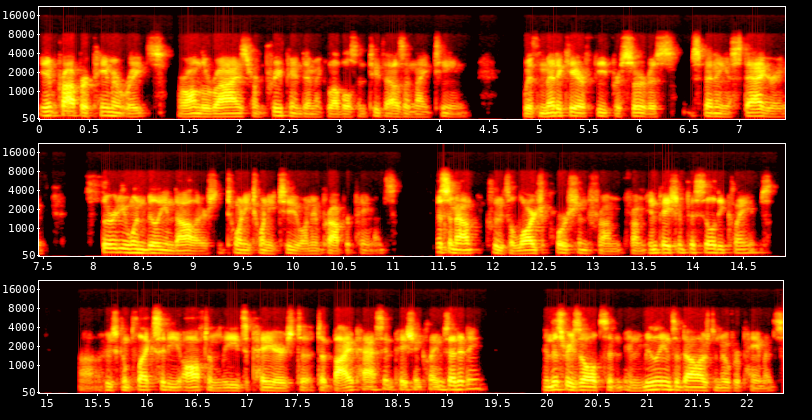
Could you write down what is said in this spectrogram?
Improper payment rates are on the rise from pre pandemic levels in 2019, with Medicare fee for service spending a staggering $31 billion in 2022 on improper payments. This amount includes a large portion from, from inpatient facility claims, uh, whose complexity often leads payers to, to bypass inpatient claims editing. And this results in, in millions of dollars in overpayments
